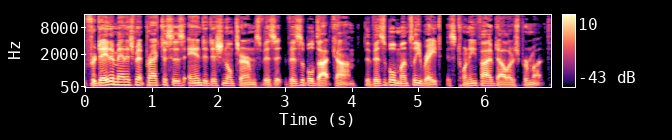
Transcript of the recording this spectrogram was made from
For data management practices and additional terms, visit visible.com. The visible monthly rate is $25 per month.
